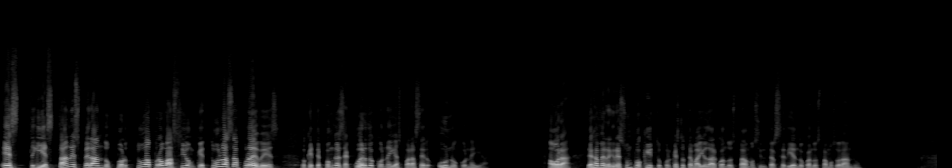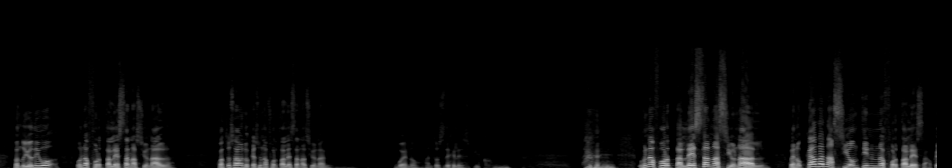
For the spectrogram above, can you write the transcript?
y están esperando por tu aprobación que tú las apruebes o que te pongas de acuerdo con ellas para ser uno con ellas. Ahora, déjame regreso un poquito porque esto te va a ayudar cuando estamos intercediendo, cuando estamos orando. Cuando yo digo una fortaleza nacional, ¿cuántos saben lo que es una fortaleza nacional? Bueno, entonces déjenles explico. una fortaleza nacional. Bueno, cada nación tiene una fortaleza, ¿ok?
